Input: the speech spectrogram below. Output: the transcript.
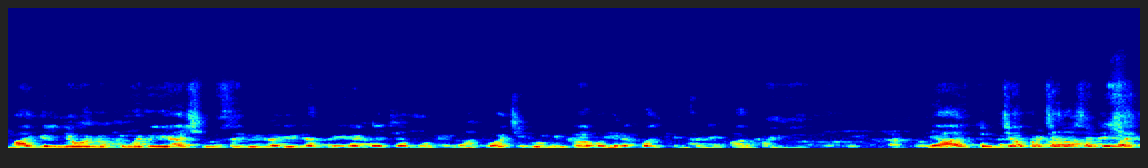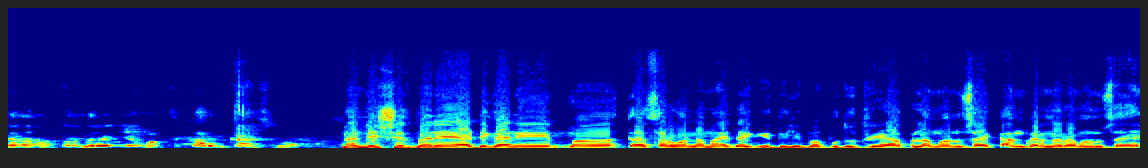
मागील निवडणुकीमध्ये या शिवसैनिकांनी ठाकरे गटाच्या मोठी महत्वाची भूमिका बहिरंग बालकेंसाठी पार पाडली होती. तुमच्या प्रचारासाठी मैदानात उतरणार आहेत यामागचं कारण काय असं वाटतं? नाही निश्चितपणे या ठिकाणी त्या सर्वांना माहीत आहे की दिलीप बापू धोत्रे आपला माणूस आहे काम करणारा माणूस आहे.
